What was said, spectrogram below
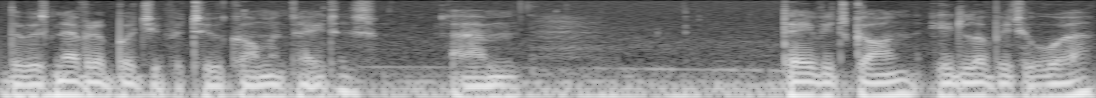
There was never a budget for two commentators. Um, David's gone. He'd love you to work.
